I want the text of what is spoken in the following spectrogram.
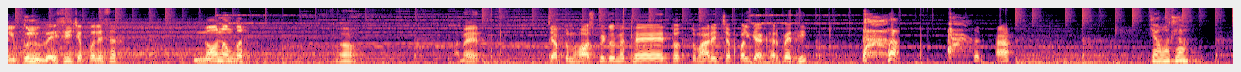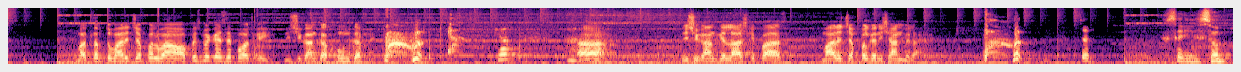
बिल्कुल वैसी चप्पल है सर। नौ नंबर। हाँ। अमित जब तुम हॉस्पिटल में थे तो तुम्हारी चप्पल क्या घर पे थी? हाँ? क्या मतलब? मतलब तुम्हारी चप्पल वहाँ ऑफ़िस में कैसे पहुँच गई? निशिकांत का खून करने। क्या? हाँ। निशिकांत के लाश के पास तुम्हारे चप्पल का निशान मिला है। सर सर ये सब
